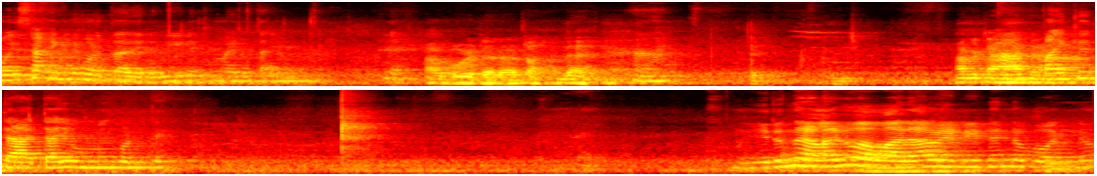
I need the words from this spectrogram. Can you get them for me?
വോയിസ് ആണെങ്കിലും കൊടുത്താൽ മതി. ചുമ്മാ എടുത്താലും. പോയിട്ട് വരാം കേട്ടോ. അല്ലേ? അപ്പായിക്ക് ടാറ്റായും ഉമ്മയും കൊടുത്തേ. ഇരുന്ന് ഇളകുവാ വരാൻ വേണ്ടിട്ട് എന്റെ പൊന്നു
